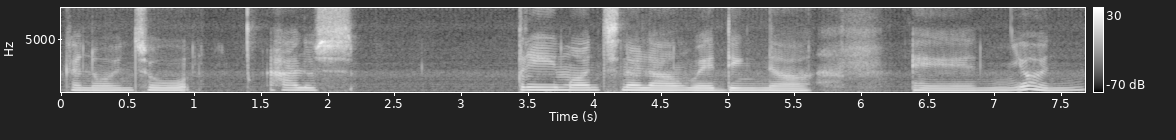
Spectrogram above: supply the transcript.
Ganon. So, halos 3 months na lang wedding na. And, yun.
